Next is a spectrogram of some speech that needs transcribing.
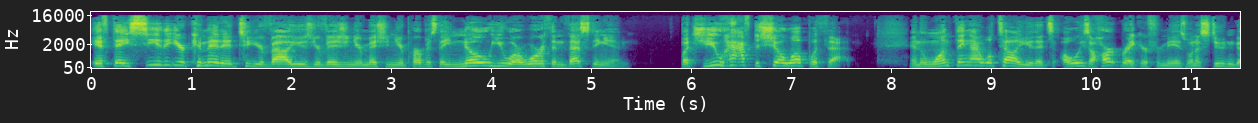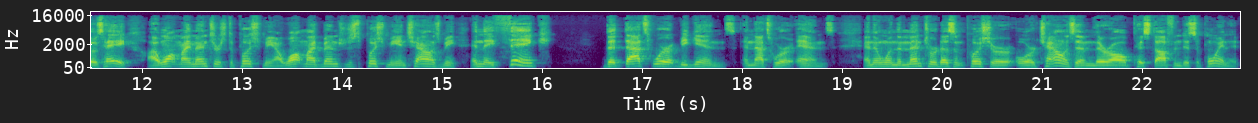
If they see that you're committed to your values, your vision, your mission, your purpose, they know you are worth investing in. But you have to show up with that. And the one thing I will tell you that's always a heartbreaker for me is when a student goes, Hey, I want my mentors to push me. I want my mentors to push me and challenge me. And they think that that's where it begins and that's where it ends. And then when the mentor doesn't push or, or challenge them, they're all pissed off and disappointed.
